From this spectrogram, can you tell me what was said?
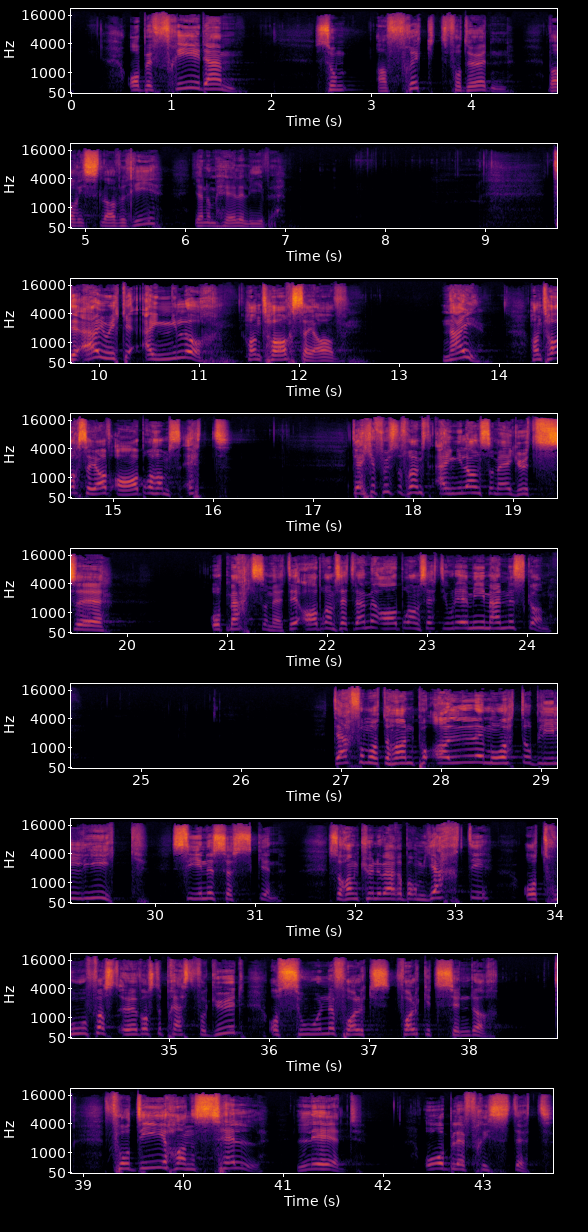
og befri dem som av frykt for døden var i slaveri gjennom hele livet. Det er jo ikke engler han tar seg av. Nei, han tar seg av Abrahams ett. Det er ikke først og fremst englene som er Guds eh, oppmerksomhet. Det er Abrahams ett. Hvem er Abrahams ett? Jo, det er vi menneskene. Derfor måtte han på alle måter bli lik sine søsken, så han kunne være barmhjertig og trofast øverste prest for Gud og sone folkets synder fordi han selv led og ble fristet,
